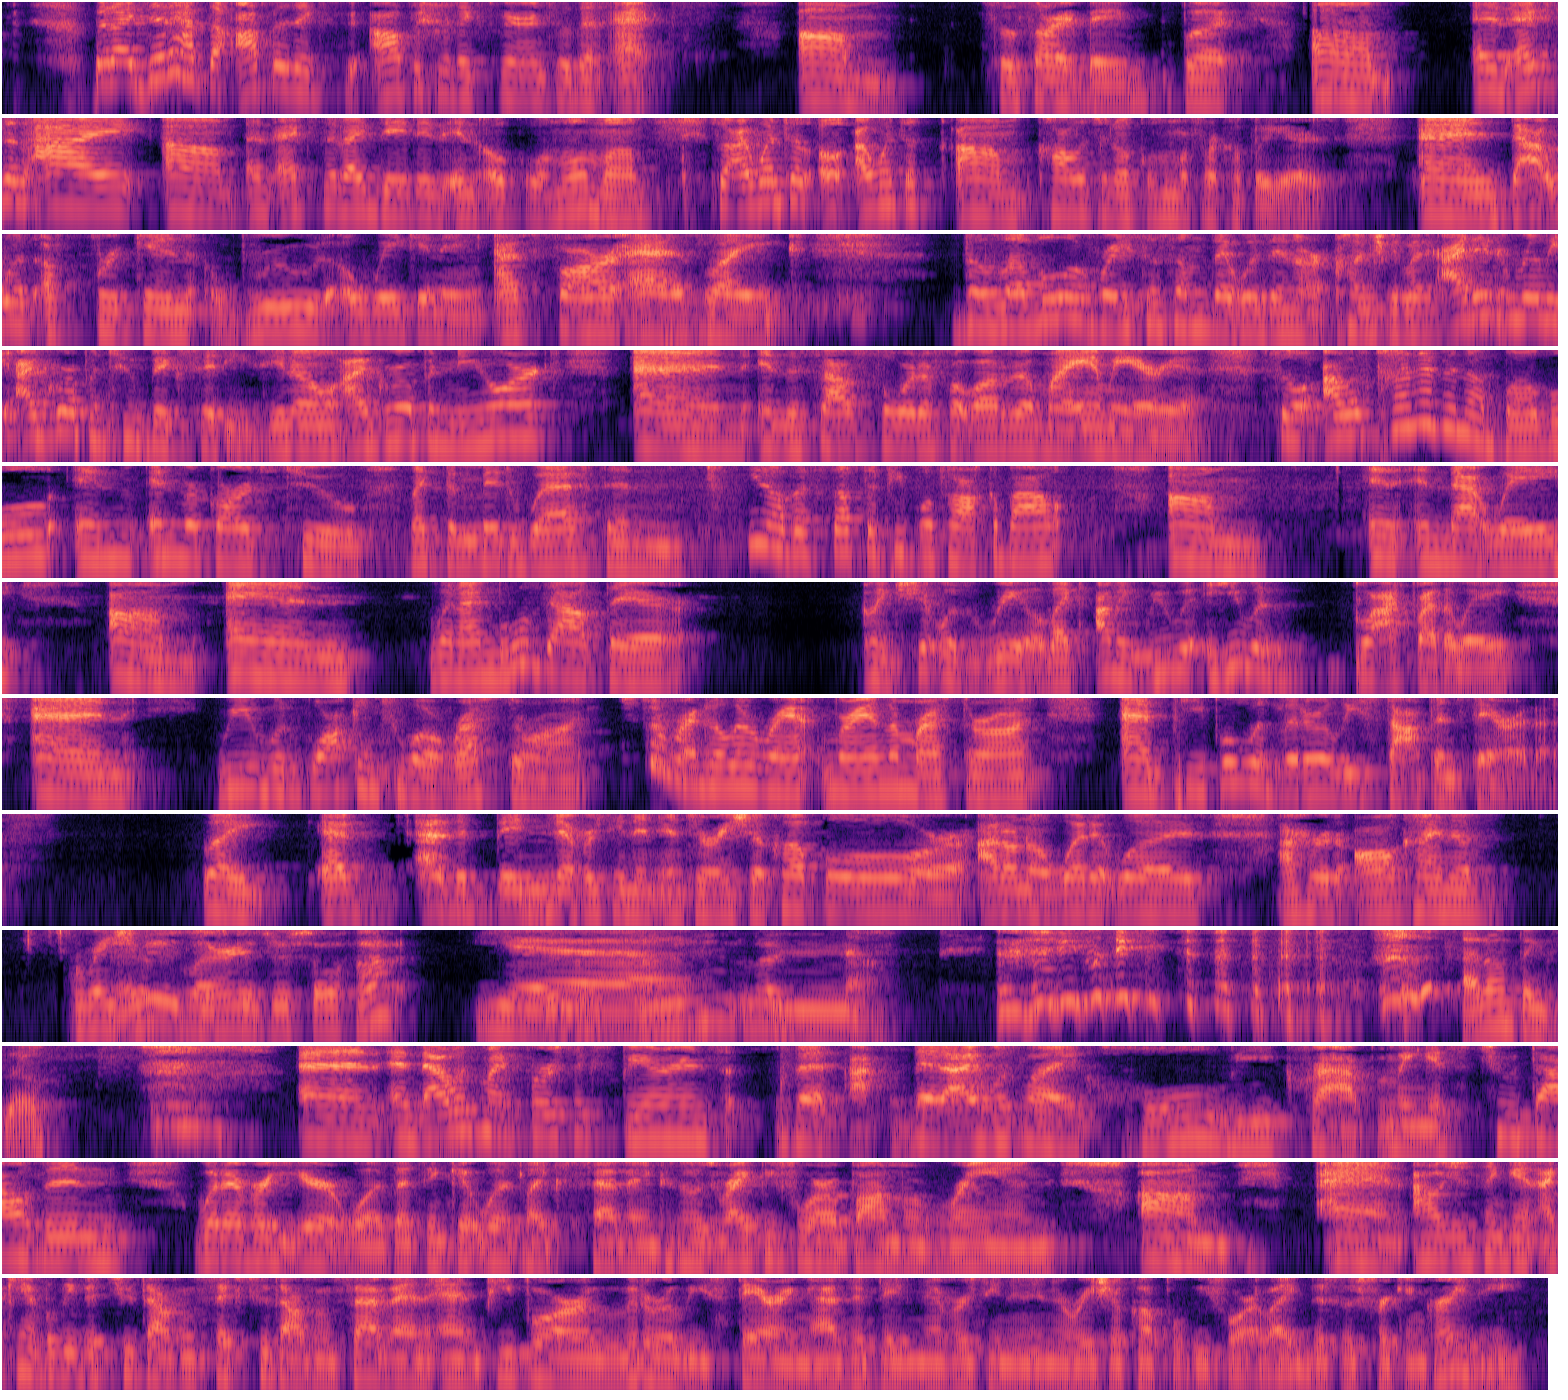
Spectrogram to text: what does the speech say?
But I did have the opposite opposite experience with an ex. Um, so sorry, babe, but um, an ex and I, um, an ex that I dated in Oklahoma. So I went to I went to um college in Oklahoma for a couple of years, and that was a freaking rude awakening as far as like the level of racism that was in our country. Like I didn't really I grew up in two big cities, you know. I grew up in New York and in the South Florida, Fort Lauderdale, Miami area. So I was kind of in a bubble in in regards to like the Midwest and you know the stuff that people talk about um in in that way. Um and when I moved out there, I mean, shit was real. Like, I mean, we would, he was black, by the way, and we would walk into a restaurant, just a regular ran, random restaurant, and people would literally stop and stare at us. Like, as, if they'd never seen an interracial couple, or I don't know what it was. I heard all kind of racial Maybe it's just slurs. because you're so hot. Yeah. I mean, like- no. I don't think so. And and that was my first experience that I, that I was like, holy crap! I mean, it's 2000 whatever year it was. I think it was like seven because it was right before Obama ran. Um, and I was just thinking, I can't believe it's 2006, 2007, and people are literally staring as if they've never seen an interracial couple before. Like, this is freaking crazy.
